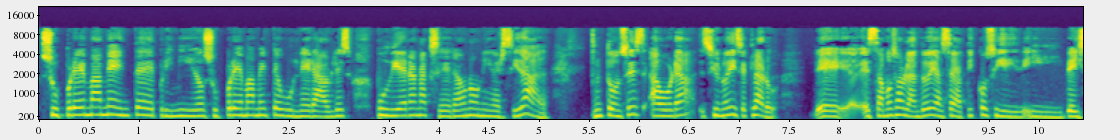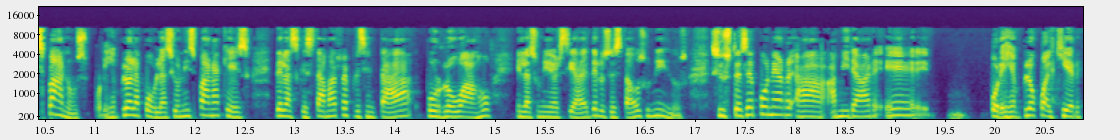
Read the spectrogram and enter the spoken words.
supremamente deprimidos, supremamente vulnerables, pudieran acceder a una universidad. Entonces, ahora, si uno dice, claro, eh, estamos hablando de asiáticos y, de hispanos, por ejemplo, la población hispana que es de las que está más representada por lo bajo en las universidades de los Estados Unidos. Si usted se pone a, a, mirar eh, por ejemplo, cualquier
